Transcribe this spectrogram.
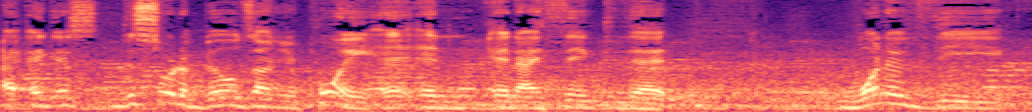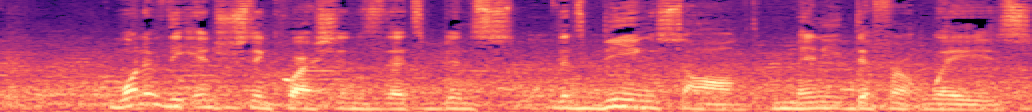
I, I guess this sort of builds on your point, and, and and I think that one of the one of the interesting questions that's been that's being solved many different ways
